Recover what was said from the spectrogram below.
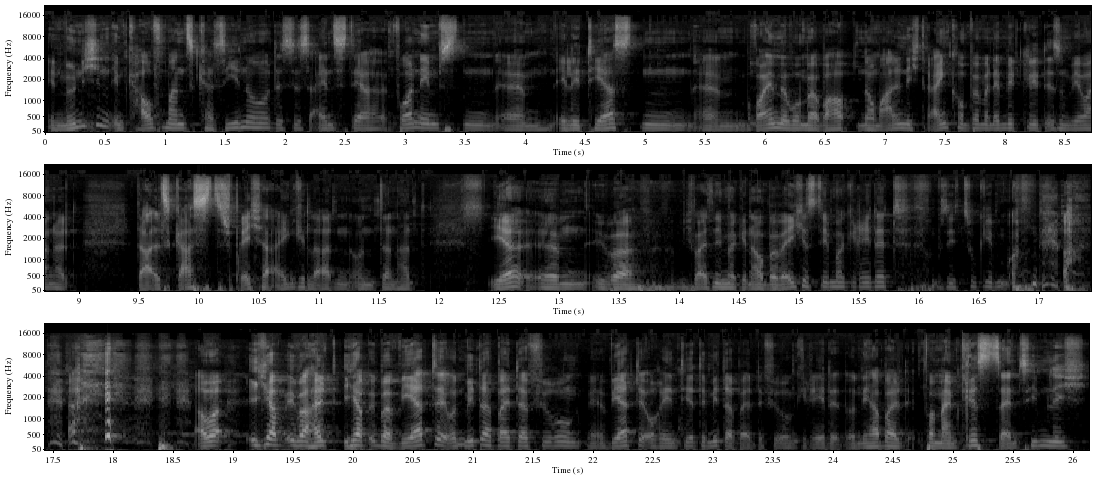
in München im Kaufmanns Casino. Das ist eines der vornehmsten, ähm, elitärsten ähm, Räume, wo man überhaupt normal nicht reinkommt, wenn man ein Mitglied ist. Und wir waren halt da als Gastsprecher eingeladen und dann hat er ähm, über, ich weiß nicht mehr genau, über welches Thema geredet, muss ich zugeben. Aber ich habe über, halt, hab über Werte und Mitarbeiterführung, äh, werteorientierte Mitarbeiterführung geredet. Und ich habe halt von meinem Christsein ziemlich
